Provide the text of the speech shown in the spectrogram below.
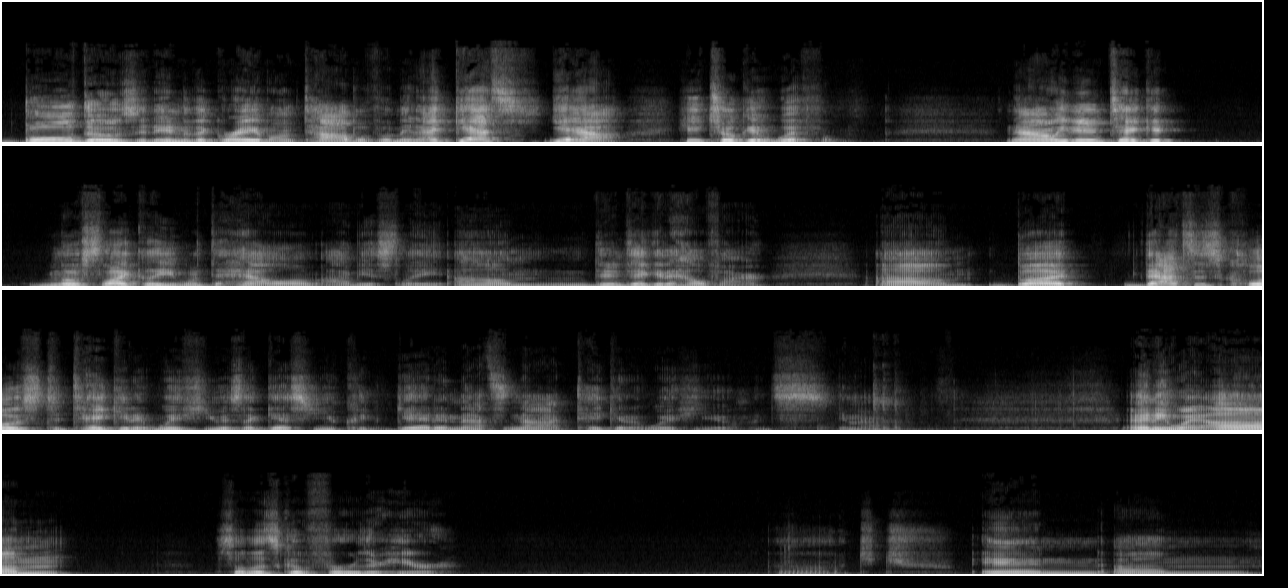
bulldoze it into the grave on top of him. And I guess yeah, he took it with him. Now he didn't take it. Most likely, he went to hell. Obviously, um, didn't take it to hellfire. Um, but that's as close to taking it with you as I guess you could get, and that's not taking it with you. It's you know. Anyway, um, so let's go further here. Uh, and um,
